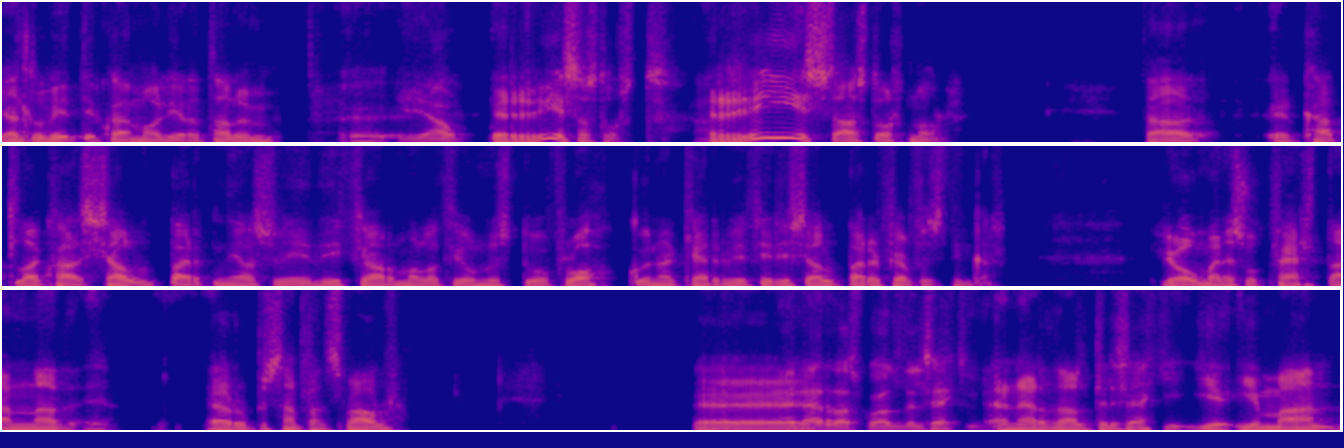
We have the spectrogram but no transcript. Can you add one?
ég held að þú vitir hvaða mál ég er að tala um, uh, já, er risastort, Já. risastort mál. Það er kallað hvað sjálfbærni á sviði fjármála þjónustu og flokkunarkerfi fyrir sjálfbæri fjárfestingar. Ljóman er svo hvert annað Európa sambandsmál Uh, En er það sko aldrei ekki? en er það aldrei ekki. Ég, ég man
